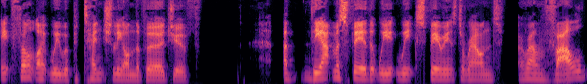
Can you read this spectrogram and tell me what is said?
it felt like we were potentially on the verge of uh, the atmosphere that we we experienced around around Val,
